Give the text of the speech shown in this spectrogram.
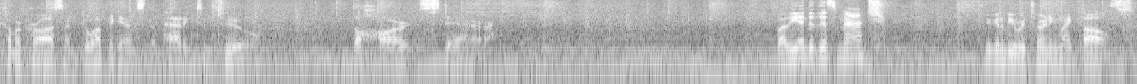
come across and go up against the Paddington 2? The hard stare. By the end of this match, you're gonna be returning my calls.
